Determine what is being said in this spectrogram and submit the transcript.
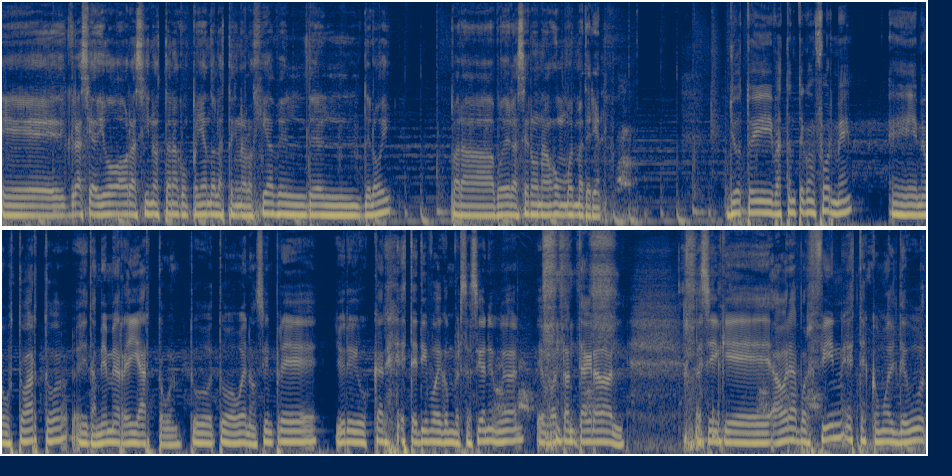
Eh, gracias a Dios, ahora sí nos están acompañando las tecnologías del, del, hoy para poder hacer un buen material. Yo estoy bastante conforme. Eh, me gustó harto. y también me reí harto, bueno. Estuvo, bueno. Siempre yo creo que buscar este tipo de conversaciones, weón, es bastante agradable. Así que ahora por fin este es como el debut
